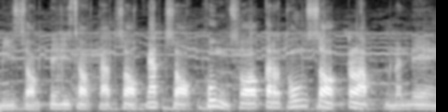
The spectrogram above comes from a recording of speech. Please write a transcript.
มีศอกตีศอกตัดศอกงัดศอกพุ่งศอกกระทุ้งศอกกลับนั่นเอง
